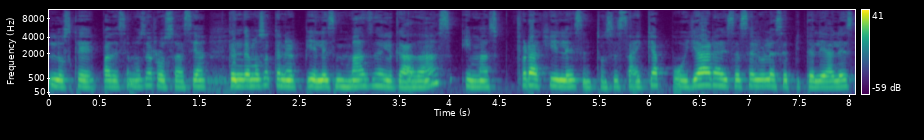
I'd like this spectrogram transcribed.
los que padecemos de rosácea tendemos a tener pieles más delgadas y más frágiles, entonces hay que apoyar a esas células epiteliales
